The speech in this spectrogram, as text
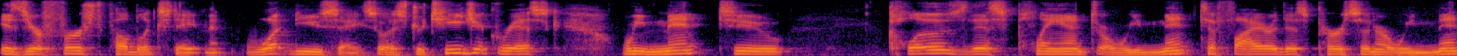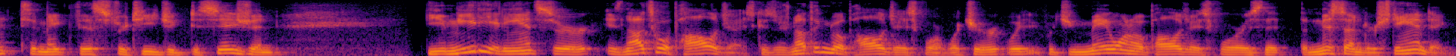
is your first public statement. What do you say? So, a strategic risk. We meant to close this plant, or we meant to fire this person, or we meant to make this strategic decision the immediate answer is not to apologize because there's nothing to apologize for. What you're what you may want to apologize for is that the misunderstanding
